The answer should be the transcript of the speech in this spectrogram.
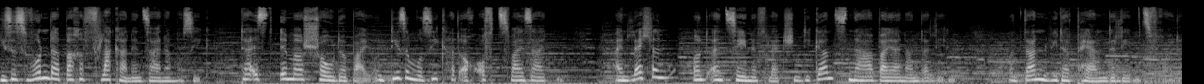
Dieses wunderbare Flackern in seiner Musik. Da ist immer Show dabei. Und diese Musik hat auch oft zwei Seiten. Ein Lächeln und ein Zähnefletschen, die ganz nah beieinander liegen. Und dann wieder perlende Lebensfreude.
